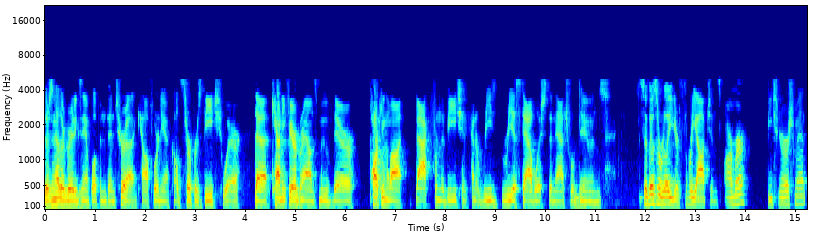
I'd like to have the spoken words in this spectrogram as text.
there's another great example up in Ventura, in California, called Surfers Beach, where the county fairgrounds moved their parking lot back from the beach and kind of re- reestablish the natural dunes. So those are really your three options: armor, beach nourishment,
